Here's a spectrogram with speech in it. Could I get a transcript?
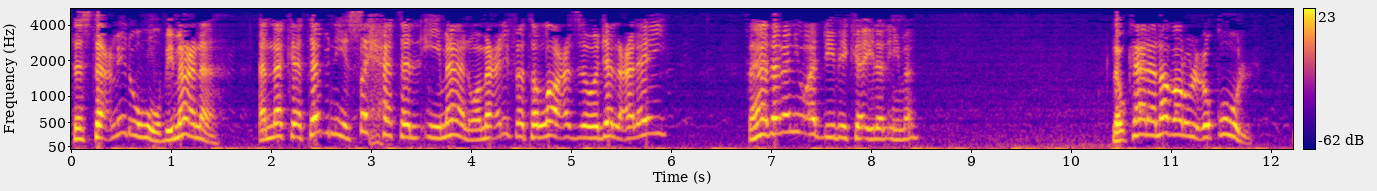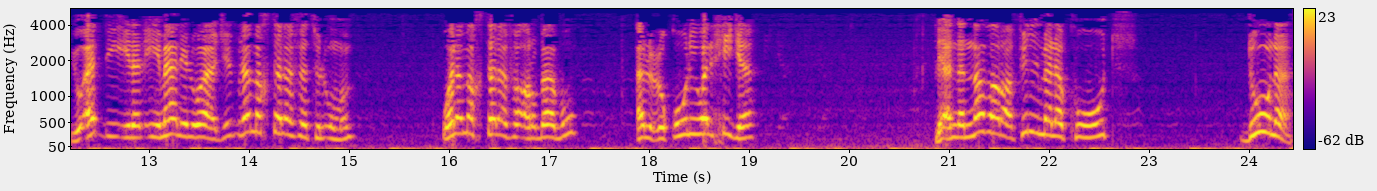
تستعمله بمعنى أنك تبني صحة الإيمان ومعرفة الله عز وجل عليه فهذا لن يؤدي بك إلى الإيمان. لو كان نظر العقول يؤدي إلى الإيمان الواجب لما اختلفت الأمم ولما اختلف أرباب العقول والحجة لأن النظر في الملكوت دون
